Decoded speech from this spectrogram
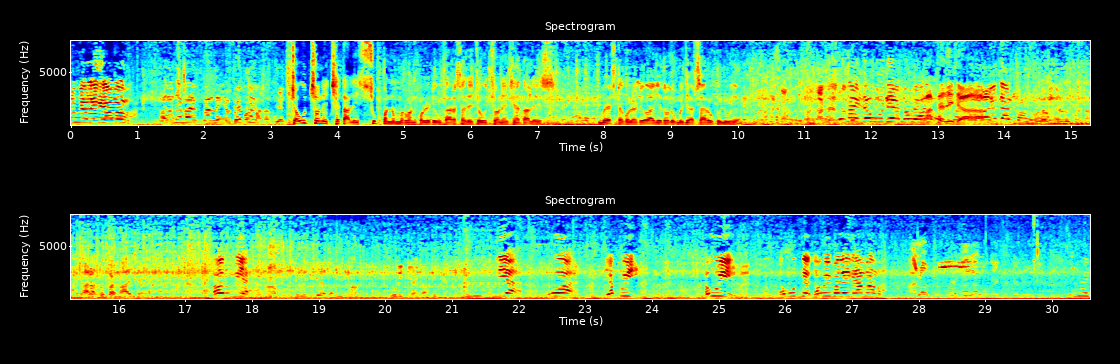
રૂપિયા લઈ ચૌદસો ને છેતાલીસ સુપર નંબર વન ક્વોલિટી ઉતારા સાથે ચૌદસો ને છેતાલીસ. બેસ્ટ ક્વોલિટી આજે થોડુંક બજાર સારું ખુલ્યું છે. માથે જઈ છે હાલો સુપર માલ છે. છ રૂપિયા. અગિયાર સોળ એકવીસ છવ્વીસ ચૌદ ને છવ્વીસમાં લઈ ગ્રામમાં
